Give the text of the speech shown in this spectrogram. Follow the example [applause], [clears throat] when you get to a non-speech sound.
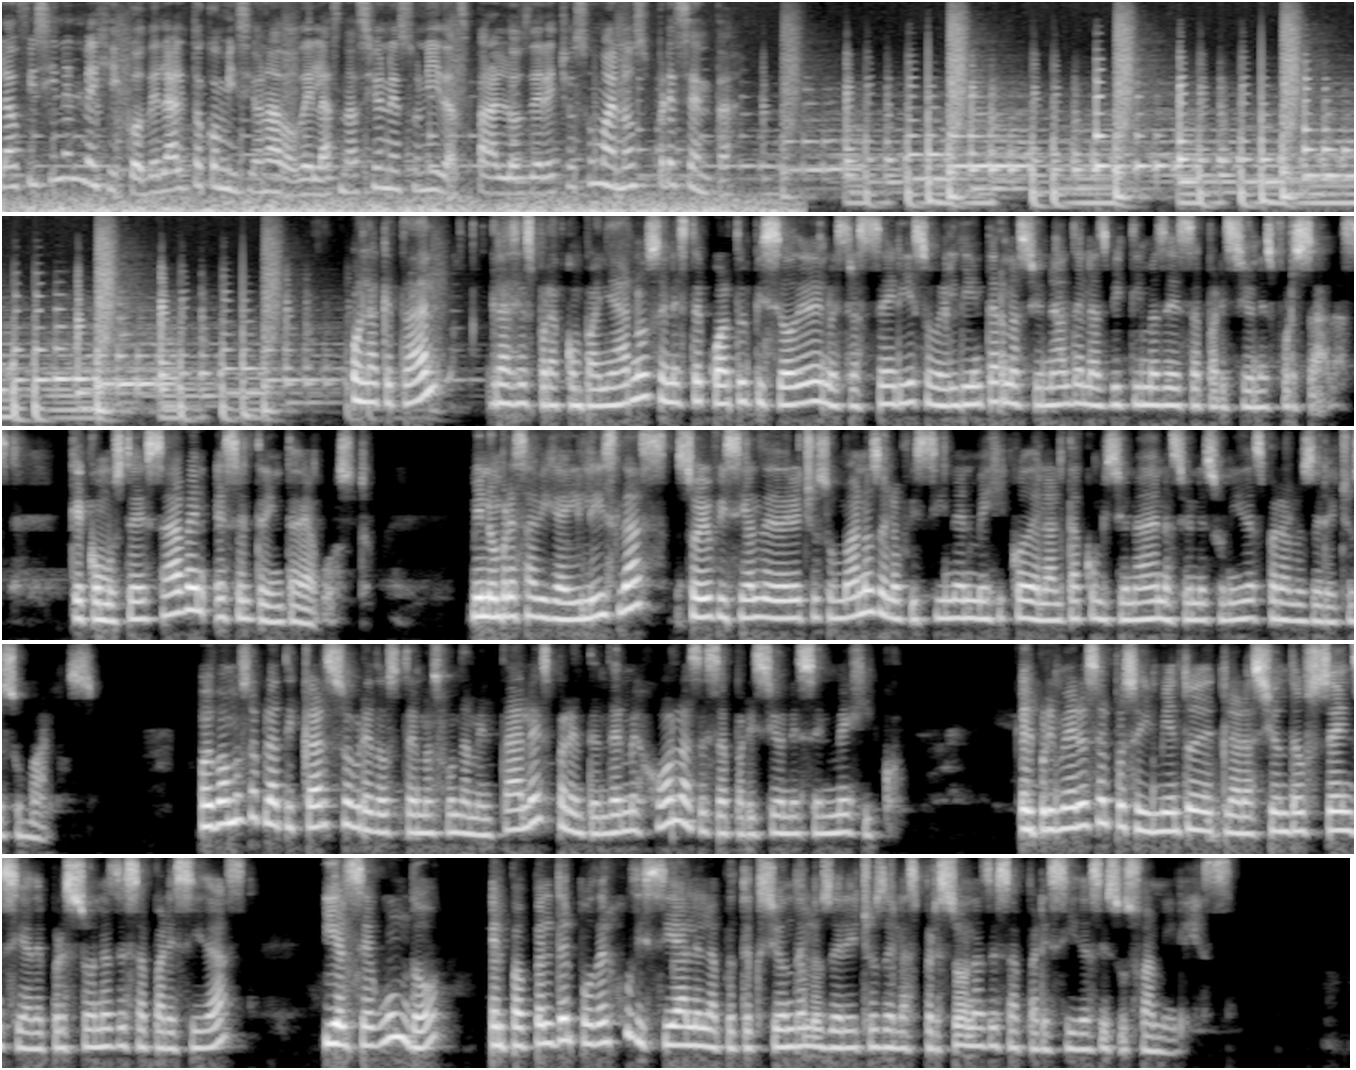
La Oficina en México del Alto Comisionado de las Naciones Unidas para los Derechos Humanos presenta Hola, ¿qué tal? Gracias por acompañarnos en este cuarto episodio de nuestra serie sobre el Día Internacional de las Víctimas de Desapariciones Forzadas, que como ustedes saben es el 30 de agosto. Mi nombre es Abigail Islas, soy oficial de Derechos Humanos de la Oficina en México de la Alta Comisionada de Naciones Unidas para los Derechos Humanos. Hoy vamos a platicar sobre dos temas fundamentales para entender mejor las desapariciones en México. El primero es el procedimiento de declaración de ausencia de personas desaparecidas y el segundo, el papel del Poder Judicial en la protección de los derechos de las personas desaparecidas y sus familias.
